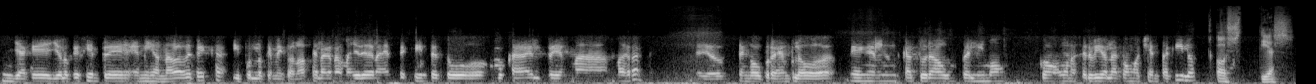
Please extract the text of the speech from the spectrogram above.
ya que yo lo que siempre en mis jornadas de pesca y por lo que me conoce la gran mayoría de la gente es que intento buscar el pez más, más grande. Yo tengo, por ejemplo, en el capturado un pez limón con una serviola con 80 kilos. Hostias.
